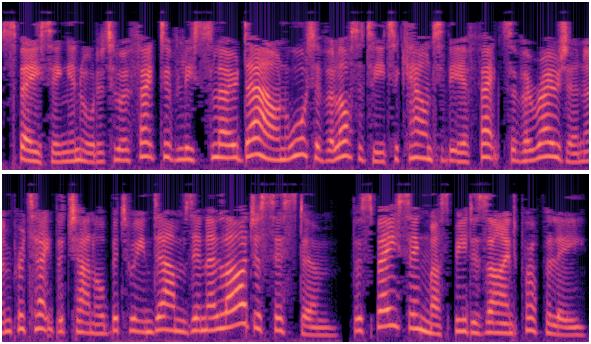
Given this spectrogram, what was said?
Spacing in order to effectively slow down water velocity to counter the effects of erosion and protect the channel between dams in a larger system. The spacing must be designed properly.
